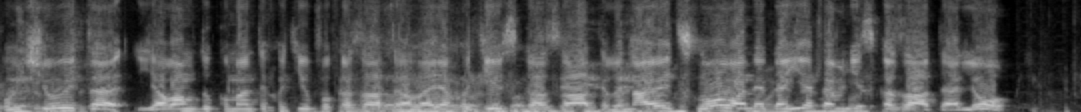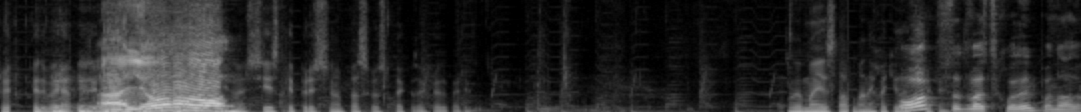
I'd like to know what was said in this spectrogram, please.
Почуєте, я вам документи хотів показати, але я хотів сказати. Ви навіть слова не даєте мені сказати. Алло. Алло! Ви мої слова не хотіли О, 120 хвилин, погнали.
